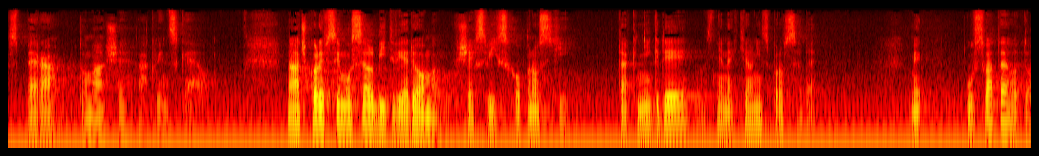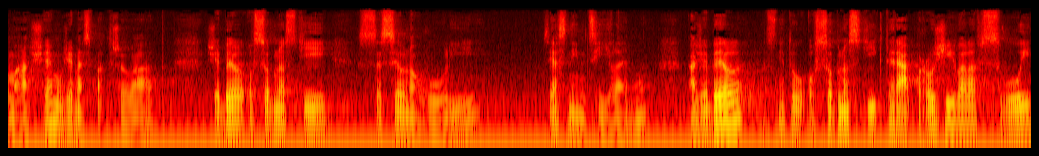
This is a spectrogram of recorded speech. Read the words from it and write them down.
z pera Tomáše Akvinského. No ačkoliv si musel být vědom všech svých schopností, tak nikdy vlastně nechtěl nic pro sebe. My u svatého Tomáše můžeme spatřovat, že byl osobností se silnou vůlí, s jasným cílem a že byl vlastně tou osobností, která prožívala v svůj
